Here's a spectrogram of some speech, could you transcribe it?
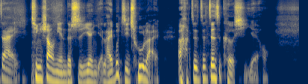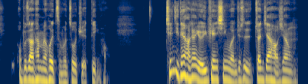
在青少年的实验也来不及出来啊，这这真是可惜耶！吼。我不知道他们会怎么做决定哈。前几天好像有一篇新闻，就是专家好像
